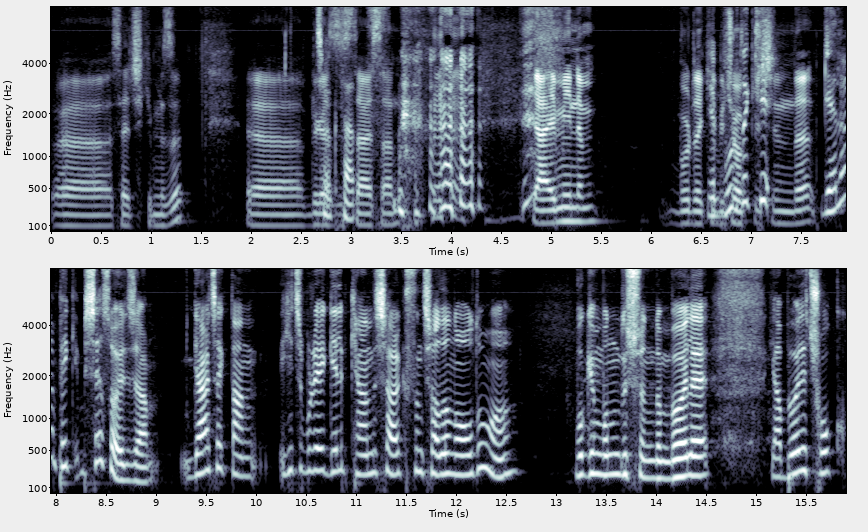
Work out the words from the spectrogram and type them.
e, seçkimizi. E, biraz Çok istersen. ya eminim buradaki birçok kişinin de Gelen peki bir şey söyleyeceğim. Gerçekten hiç buraya gelip kendi şarkısını çalan oldu mu? Bugün bunu düşündüm. Böyle ya böyle çok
